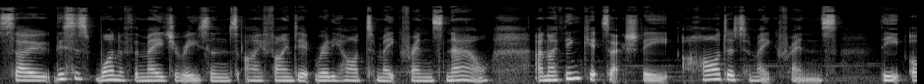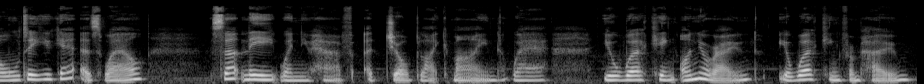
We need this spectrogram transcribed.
So, this is one of the major reasons I find it really hard to make friends now. And I think it's actually harder to make friends the older you get as well. Certainly, when you have a job like mine where you're working on your own, you're working from home.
